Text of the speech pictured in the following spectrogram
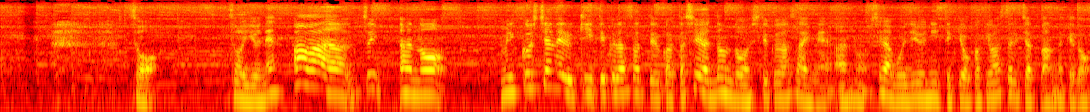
そう。そういうね。ああついあのミックスチャンネル聞いてくださってる方シェアどんどんしてくださいね。あのシェア52って今日書き忘れちゃったんだけど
